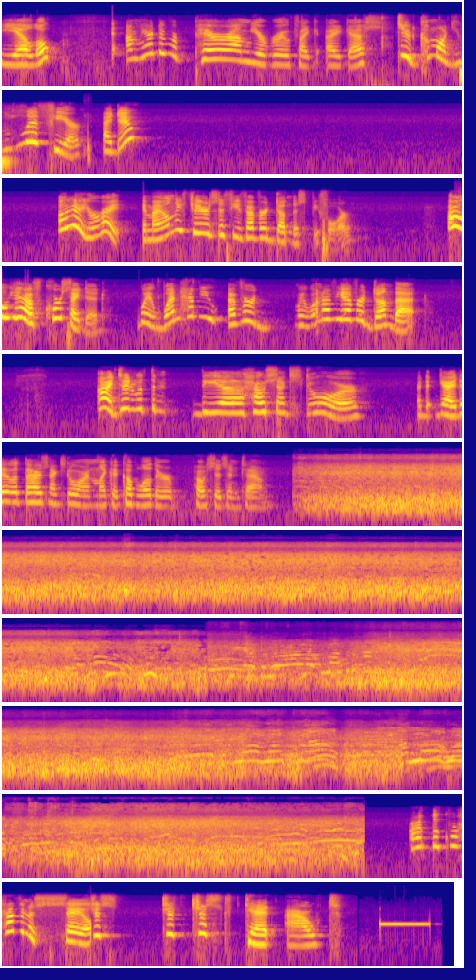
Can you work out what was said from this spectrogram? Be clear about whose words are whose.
Speaker 1: Yellow. I'm here to repair um your roof, I, I guess. Dude, come on, you live here. I do? Oh yeah, you're right. My only fear is if you've ever done this before. Oh yeah, of course I did. Wait, when have you ever wait, when have you ever done that? Oh, I did it with the the uh, house next door. Yeah, I did it with the house next door and like a couple other houses in town. Alright, look, we're having a sale. Just, just, just get out.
